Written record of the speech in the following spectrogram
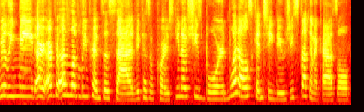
really made our, our, our, lovely princess sad because, of course, you know, she's bored. What else can she do? She's stuck in a castle.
